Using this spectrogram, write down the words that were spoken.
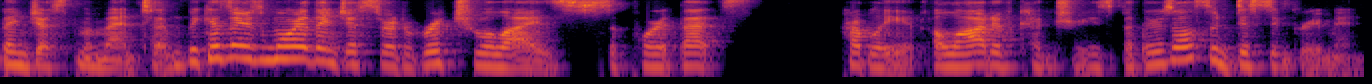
than just momentum because there's more than just sort of ritualized support that's probably a lot of countries, but there's also disagreement.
